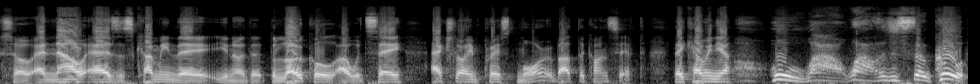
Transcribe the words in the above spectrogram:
So and now as it's coming, they you know the, the local I would say actually are impressed more about the concept. They come in here, oh wow wow this is so cool.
